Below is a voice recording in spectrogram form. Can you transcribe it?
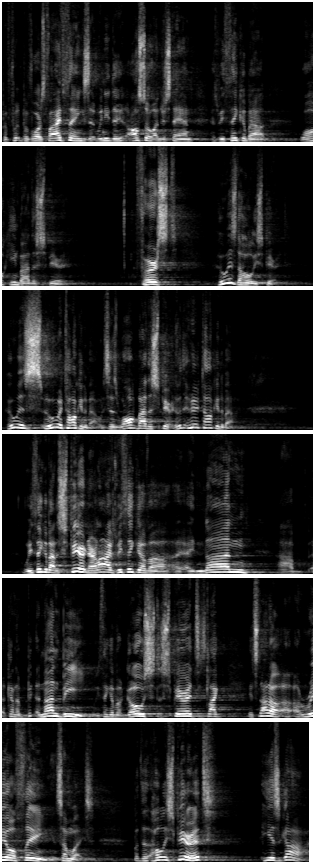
Before us, five things that we need to also understand as we think about walking by the Spirit. First, who is the Holy Spirit? Who is who we're we talking about? When it says walk by the Spirit, who, who are we talking about? When we think about a spirit in our lives, we think of a, a non uh, a kind of non-being. We think of a ghost, a spirit. It's like it's not a, a real thing in some ways. But the Holy Spirit, He is God.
